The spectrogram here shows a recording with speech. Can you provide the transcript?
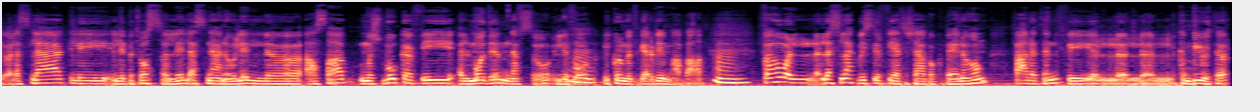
أيوه الأسلاك اللي اللي بتوصل للأسنان وللأعصاب مشبوكة في المودم نفسه اللي فوق مم. بيكونوا متقربين مع بعض مم. فهو ال- الأسلاك بيصير فيها تشابك بينهم فعادة في ال... ال... الكمبيوتر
